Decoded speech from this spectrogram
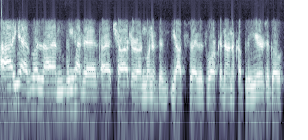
Uh, yeah, well, um, we had a, a charter on one of the yachts that I was working on a couple of years ago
